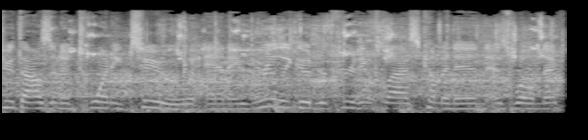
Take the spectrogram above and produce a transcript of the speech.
2022 and a really good recruiting class coming in as well next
